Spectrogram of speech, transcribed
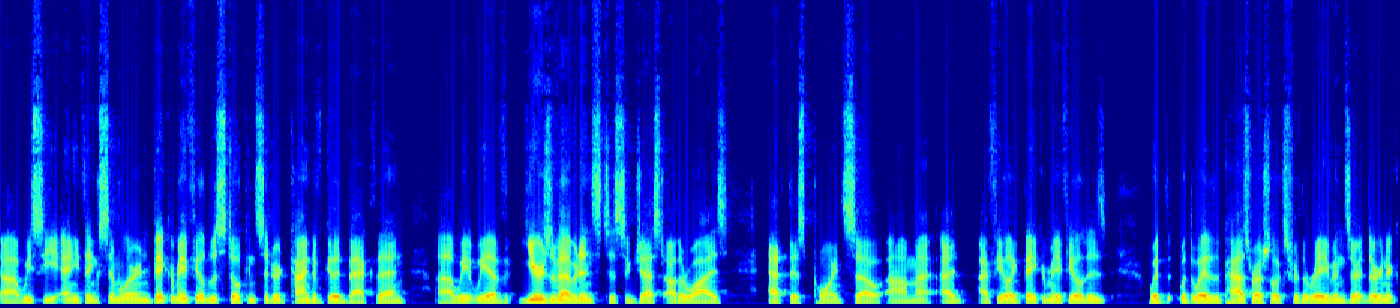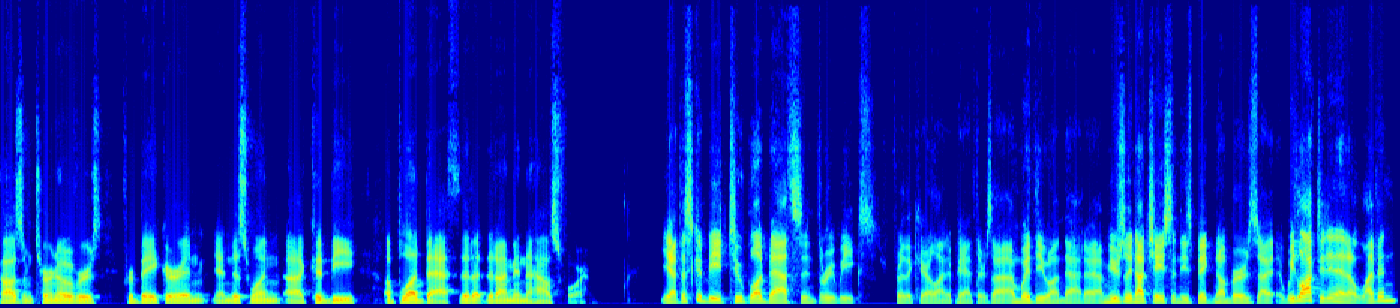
uh, we see anything similar. And Baker Mayfield was still considered kind of good back then. Uh, we, we have years of evidence to suggest otherwise at this point. So um, I, I, I feel like Baker Mayfield is with with the way that the pass rush looks for the Ravens, they're, they're going to cause some turnovers for Baker, and and this one uh, could be a bloodbath that that I'm in the house for. Yeah, this could be two bloodbaths in three weeks for the Carolina Panthers. I, am with you on that. I, am usually not chasing these big numbers. I, we locked it in at 11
